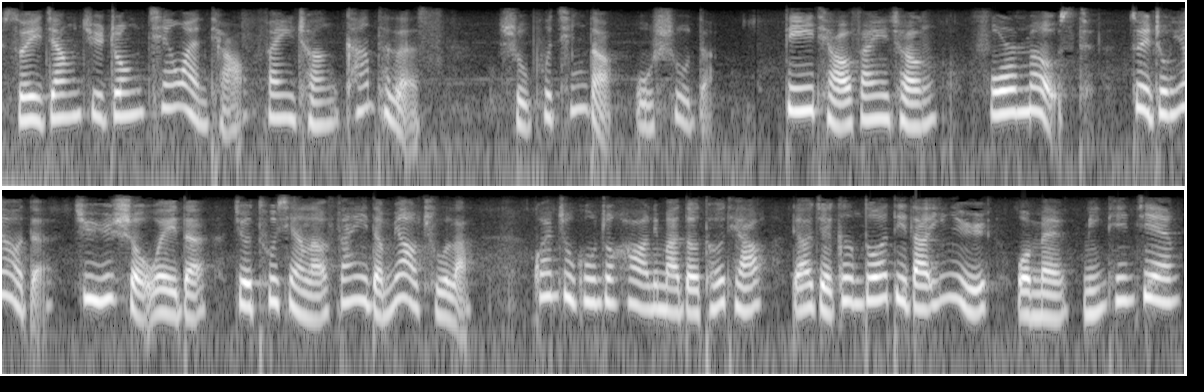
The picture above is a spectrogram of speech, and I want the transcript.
所以将句中千万条翻译成 countless，数不清的、无数的。第一条翻译成 foremost，最重要的、居于首位的，就凸显了翻译的妙处了。关注公众号“立马豆头条”，了解更多地道英语。我们明天见。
